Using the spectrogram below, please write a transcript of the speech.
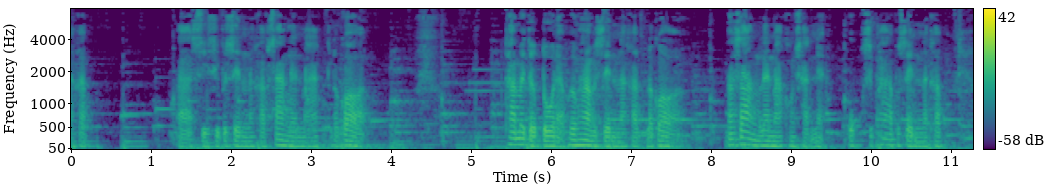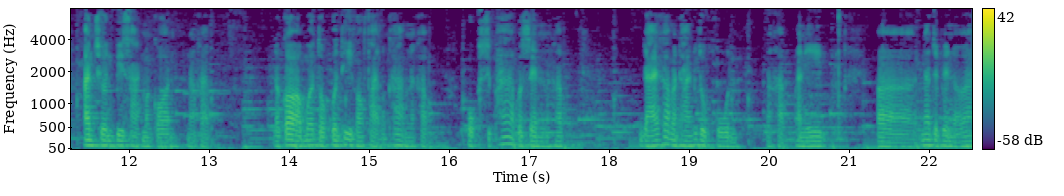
นะครับอ่า40%นะครับสร้างแลนด์มาร์คแล้วก็ถ้าไม่เติบโตเนี่ยเพิ่ม 5%นะครับ แล้วก็ถ้าสร้างแลนด์มาร์คของฉันเนี่ย 65%นะครับอัญเชิญปีศาจมังกรนะครับ แล้วก็เมื่อตกพื้นที่ของฝ่ายตรงข้ามนะครับ 65%นะครับย้ายข้ามบรรทางที่ถูกคูณนะครับ อันนี้น่าจะเป็นแบบว่า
